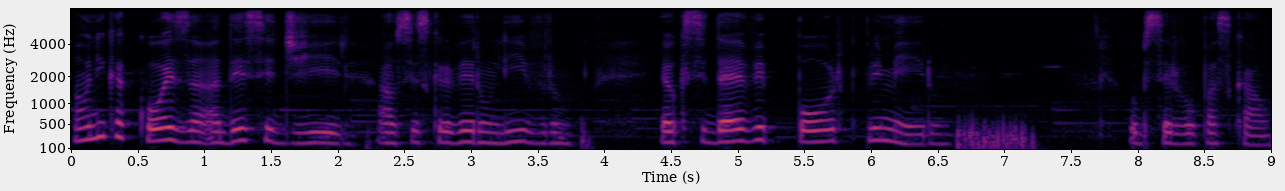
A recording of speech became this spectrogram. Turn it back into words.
A única coisa a decidir ao se escrever um livro é o que se deve pôr primeiro, observou Pascal.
